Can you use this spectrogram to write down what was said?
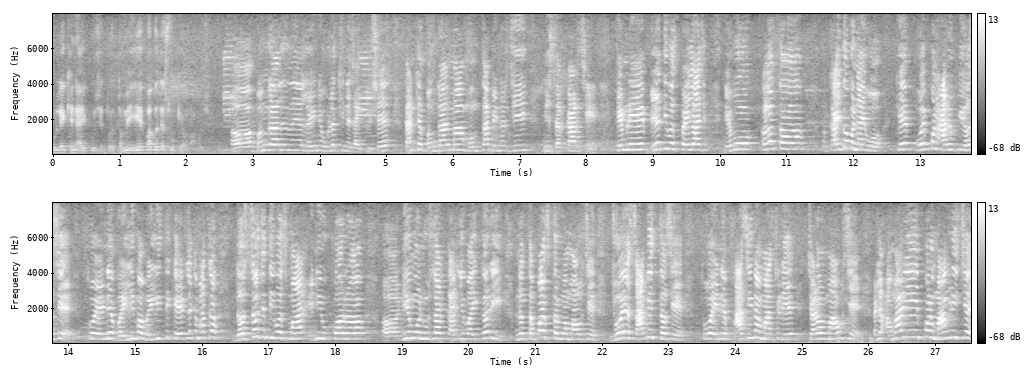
ઉલ્લેખીને આપ્યું છે. તો તમે એ બાબતે શું કહેવા માંગો બંગાળને લઈને ઉલખીને જ આપ્યું છે. કારણ કે બંગાળમાં મમતા બેનર્જીની સરકાર છે. તેમણે બે દિવસ પહેલાં જ એવો કડક કાયદો બનાવ્યો કે કોઈ પણ આરોપી હશે તો એને વહેલીમાં વહેલી તકે એટલે કે માત્ર દસ જ દિવસમાં એની ઉપર નિયમો અનુસાર કાર્યવાહી કરી અને તપાસ કરવામાં આવશે. જો એ સાબિત થશે, તો એને ફાંસીના માચડે ચડાવવામાં આવશે. એટલે અમારી પણ માંગણી છે,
